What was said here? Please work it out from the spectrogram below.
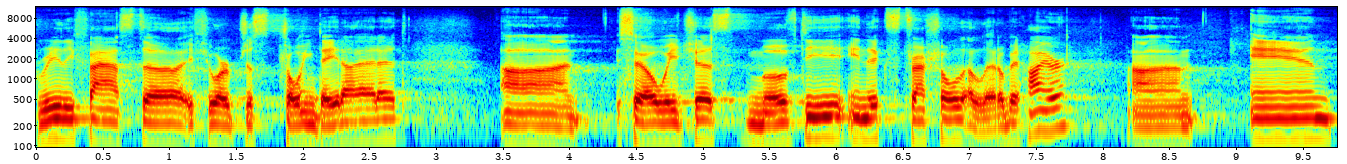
really fast uh, if you are just throwing data at it. Um, so we just moved the index threshold a little bit higher. Um, and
